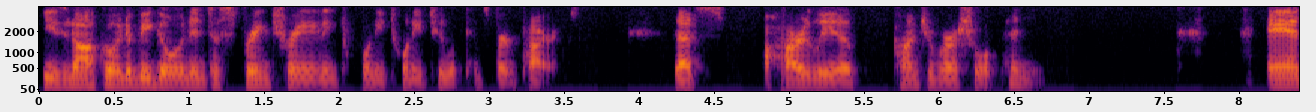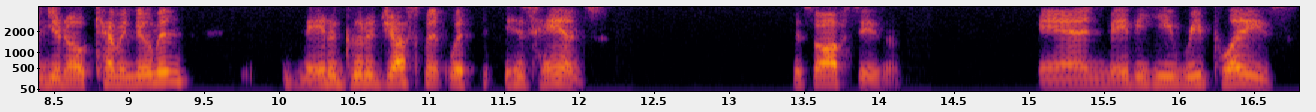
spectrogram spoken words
He's not going to be going into spring training 2022 with Pittsburgh Pirates. That's hardly a controversial opinion. And, you know, Kevin Newman made a good adjustment with his hands this offseason. And maybe he replays,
